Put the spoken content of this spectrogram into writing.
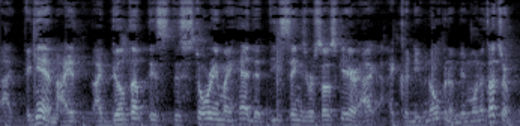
I, again, I, I built up this, this story in my head that these things were so scary. I, I couldn't even open them, didn't want to touch them.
